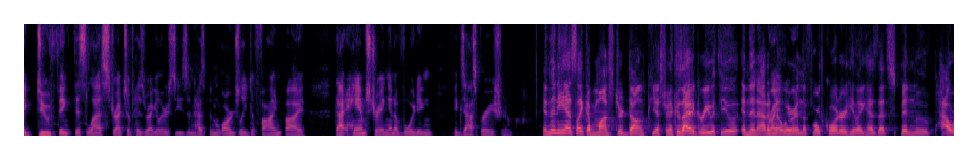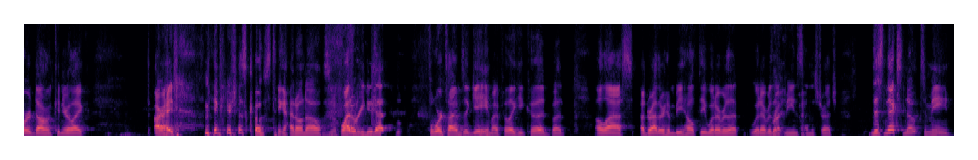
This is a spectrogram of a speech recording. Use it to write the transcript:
I do think this last stretch of his regular season has been largely defined by that hamstring and avoiding exasperation. And then he has like a monster dunk yesterday because I agree with you. And then out of Right, nowhere right. in the fourth quarter, he like has that spin move power dunk, and you're like, all right, maybe you're just coasting. I don't know. Why don't you do that four times a game? I feel like he could, but alas, I'd rather him be healthy, whatever that whatever that Right, means on the stretch. This next note to me,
